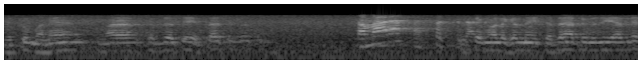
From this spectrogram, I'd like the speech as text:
જેટલું મને મારા શબ્દ છે એટલા શબ્દ છે. તમારા લખેલ નહીં છતાં આટલું બધું યાદ રહે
